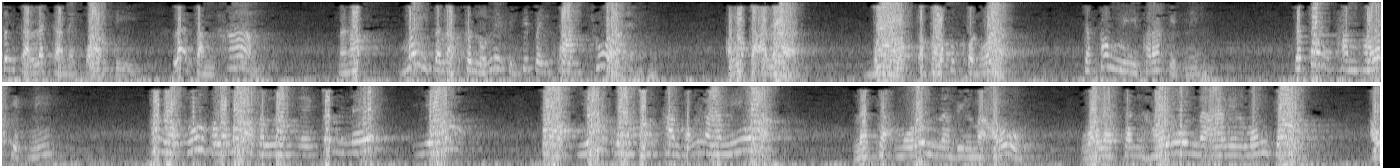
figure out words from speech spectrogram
ซึ่งกันและกันในความดี และสั่งห้ามนะครับ ไม่สนับสนุนในสิ่งที่เป็นความชั่วเนี่ยอัลลอฮฺตาลาบอกกับเราทุกคนว่า จะต้องมีภารกิจนี้ จะต้องทำภารกิจนี้ท่านอัลลอฮฺสุลต่านสัลลัมเองก็เน้น ย้ำตอกย้ำความสำคัญของงานนี้ว่าละจะมุรุนนบิลมารูฟ ولتنهون عن المنكر أو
